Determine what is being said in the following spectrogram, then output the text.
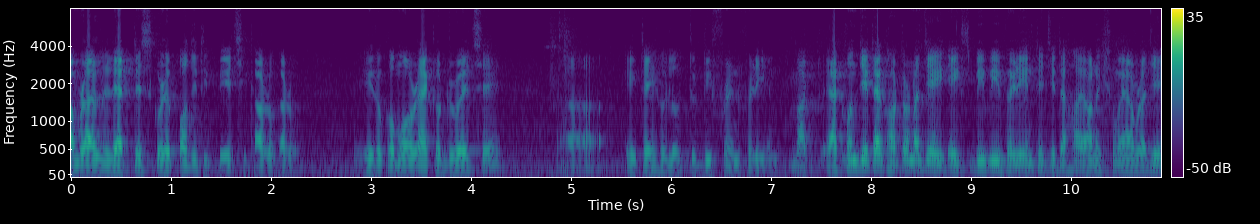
আমরা র্যাট টেস্ট করে পজিটিভ পেয়েছি কারও কারও। এরকমও রেকর্ড রয়েছে। এটাই হলো একটু ডিফারেন্ট ভেরিয়েন্ট বাট এখন যেটা ঘটনা যে এক্স বিবি ভেরিয়েন্টে যেটা হয়, অনেক সময় আমরা যে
